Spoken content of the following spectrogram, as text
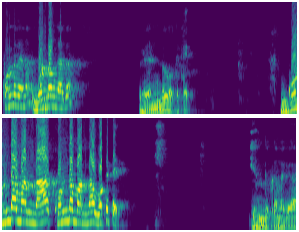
కుండమేనా? గుండం కదా? రెండు ఒకటే. గుండమన్నా కుండమన్నా ఒకటే. ఎందుకనగా?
